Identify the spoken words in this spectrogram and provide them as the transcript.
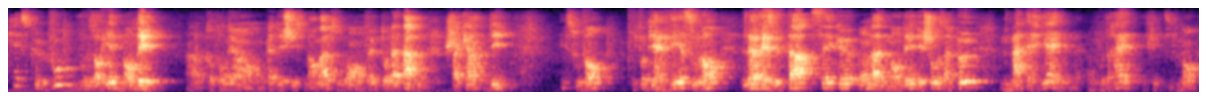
qu'est-ce que vous, vous auriez demandé. Hein, quand on est en catéchisme normal, souvent on fait le tour de la table, chacun dit. Et souvent, il faut bien le dire, souvent, le résultat, c'est qu'on a demandé des choses un peu matérielles. On voudrait effectivement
